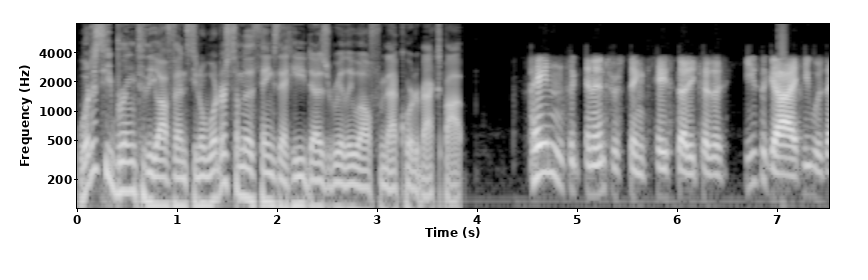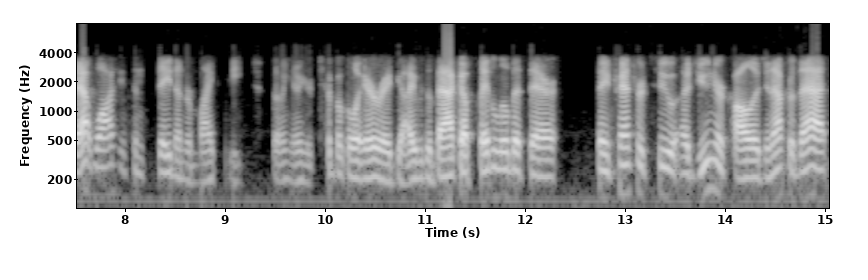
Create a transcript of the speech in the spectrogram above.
What does he bring to the offense? You know, what are some of the things that he does really well from that quarterback spot? Peyton's an interesting case study because he's a guy, he was at Washington State under Mike Leach. So, you know, your typical air raid guy. He was a backup, played a little bit there. Then he transferred to a junior college, and after that,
